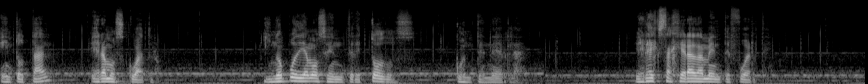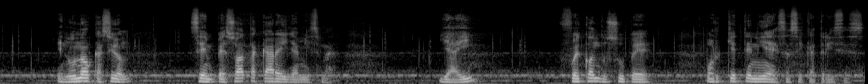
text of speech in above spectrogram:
En total éramos cuatro. Y no podíamos entre todos contenerla. Era exageradamente fuerte. En una ocasión, se empezó a atacar a ella misma. Y ahí fue cuando supe por qué tenía esas cicatrices.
